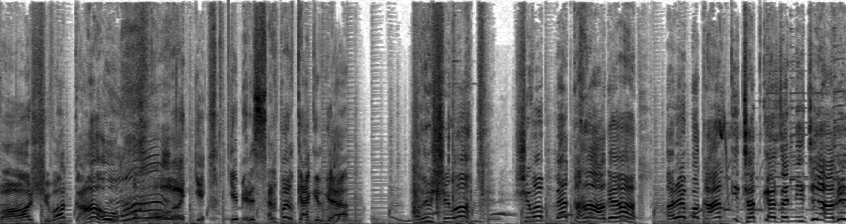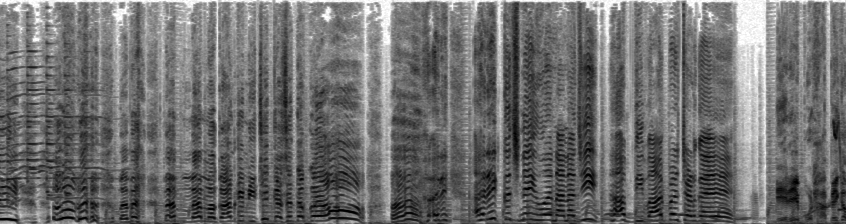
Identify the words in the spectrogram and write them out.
शिवा शिवा कहाँ हो? ओह, ये ये मेरे सर पर क्या गिर गया? अरे शिवा शिवा मैं कहाँ आ गया? अरे मकान की छत कैसे नीचे आ गई? मैं मैं मैं, मैं मकान के नीचे कैसे दब गया? हाँ? अरे अरे कुछ नहीं हुआ नाना जी आप दीवार पर चढ़ गए हैं। मेरे बुढ़ापे का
